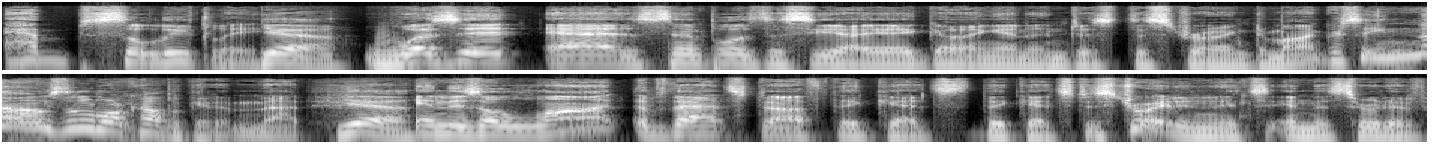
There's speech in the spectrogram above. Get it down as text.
Absolutely. Yeah. Was it as simple as the CIA going in and just destroying democracy? No, it was a little more complicated than that. Yeah. And there's a lot of that stuff that gets that gets destroyed, and it's in the sort of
